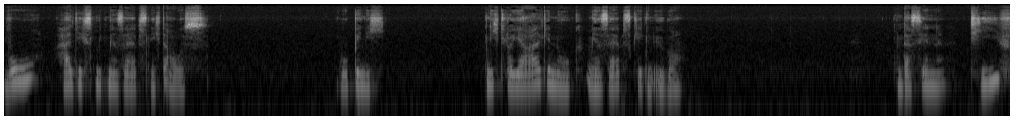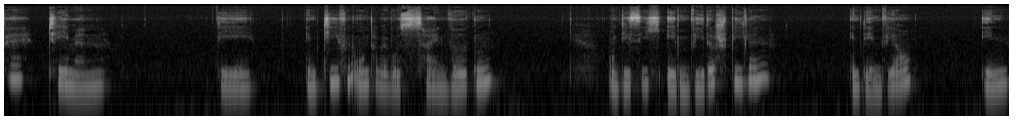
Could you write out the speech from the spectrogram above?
Wo halte ich es mit mir selbst nicht aus? Wo bin ich nicht loyal genug mir selbst gegenüber? Und das sind tiefe Themen, die im tiefen Unterbewusstsein wirken und die sich eben widerspiegeln, indem wir in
